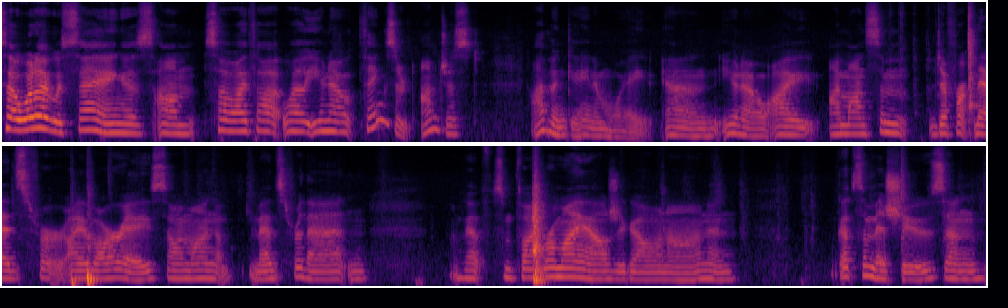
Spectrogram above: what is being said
so what I was saying is, um, so I thought, well, you know, things are, I'm just, I've been gaining weight and, you know, I, I'm on some different meds for, I have RA, so I'm on meds for that and I've got some fibromyalgia going on and got some issues and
